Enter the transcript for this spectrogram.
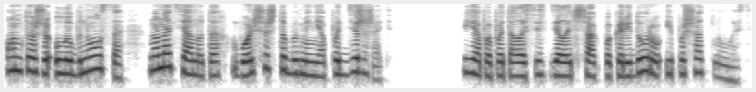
Он тоже улыбнулся, но натянуто, больше, чтобы меня поддержать. Я попыталась сделать шаг по коридору и пошатнулась.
